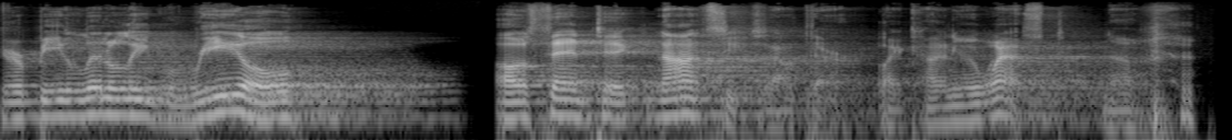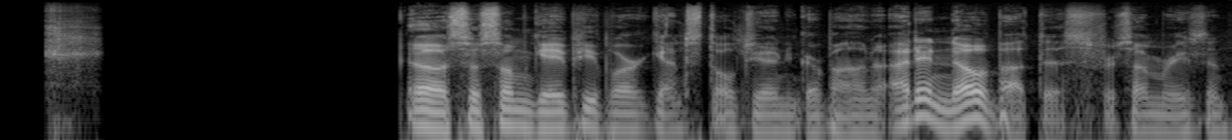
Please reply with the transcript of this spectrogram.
You're belittling real, authentic Nazis out there, like Kanye West. No. oh, so some gay people are against Dolce and Gabbana. I didn't know about this for some reason.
